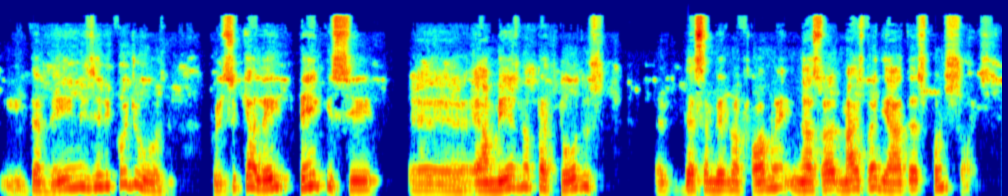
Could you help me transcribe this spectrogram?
e também misericordioso. Por isso que a lei tem que ser é, é a mesma para todos, é, dessa mesma forma, nas mais variadas condições.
